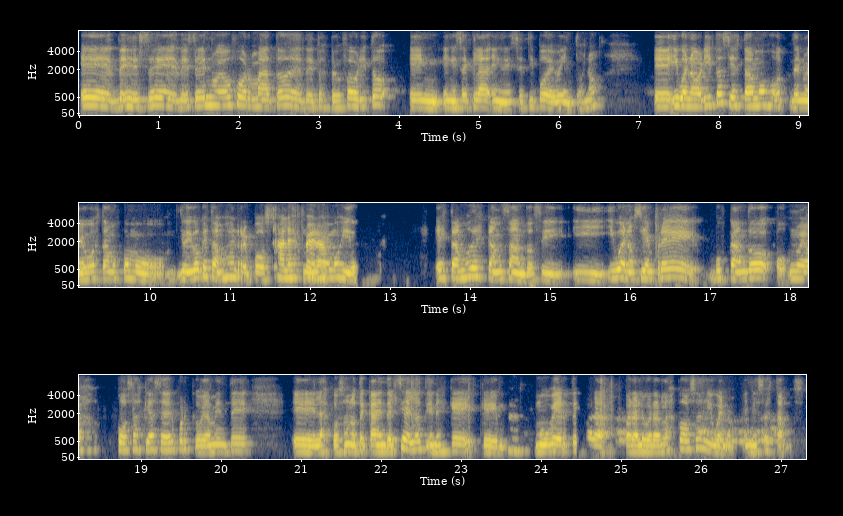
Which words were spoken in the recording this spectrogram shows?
eh, de, ese, de ese nuevo formato de, de tu espejo favorito en, en, ese, en ese tipo de eventos, ¿no? Eh, y bueno, ahorita sí estamos, de nuevo, estamos como, yo digo que estamos en reposo. A la espera. hemos ido. Estamos descansando, sí. Y, y, bueno, siempre buscando nuevas cosas que hacer, porque obviamente eh, las cosas no te caen del cielo, tienes que, que moverte para, para lograr las cosas y bueno, en eso estamos.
